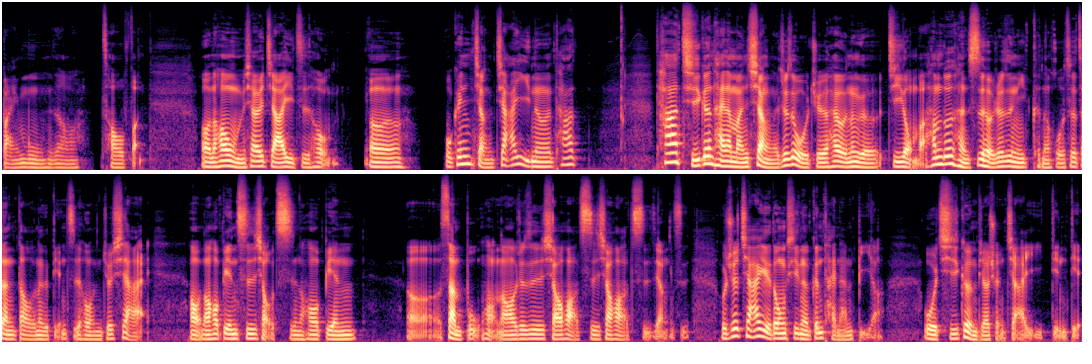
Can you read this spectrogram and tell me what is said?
白目，你知道吗？超烦哦。然后我们下去嘉义之后，呃，我跟你讲，嘉义呢，它它其实跟台南蛮像的，就是我觉得还有那个基隆吧，他们都很适合，就是你可能火车站到那个点之后，你就下来哦，然后边吃小吃，然后边呃散步哈，然后就是消化吃消化吃这样子。我觉得嘉义的东西呢，跟台南比啊，我其实个人比较喜欢嘉义一点点。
